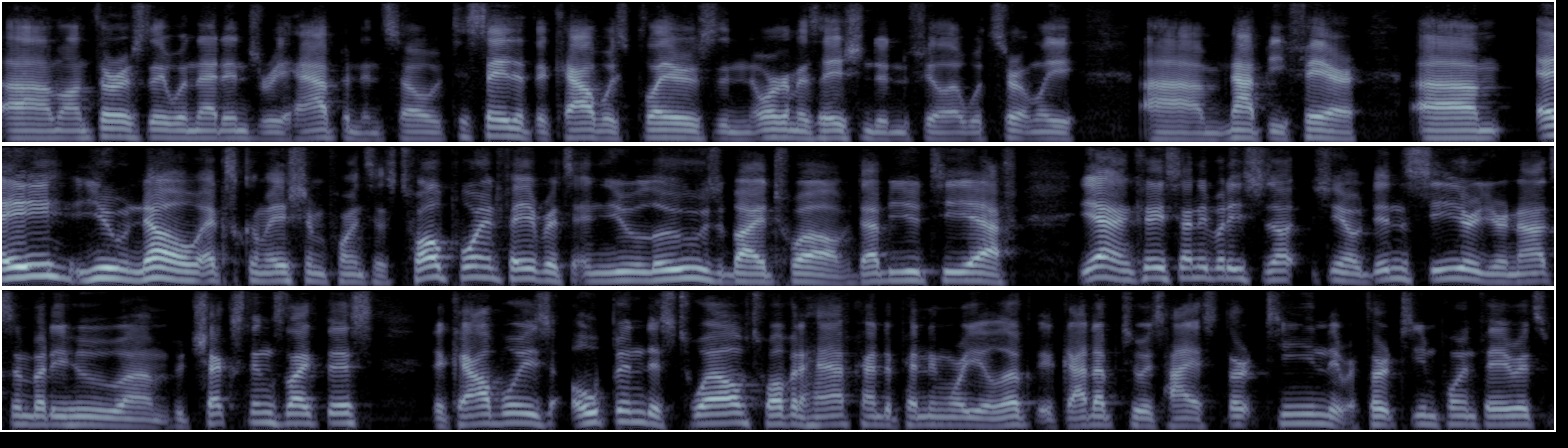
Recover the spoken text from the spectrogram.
um, on Thursday when that injury happened. And so to say that the Cowboys players and organization didn't feel it would certainly um, not be fair. Um, a you know exclamation points is 12 point favorites and you lose by 12. WTF. Yeah, in case anybody you know didn't see or you're not somebody who um, who checks things like this, the Cowboys opened as 12, 12 and a half, kind of depending where you look. It got up to as high as 13. They were 13 point favorites,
